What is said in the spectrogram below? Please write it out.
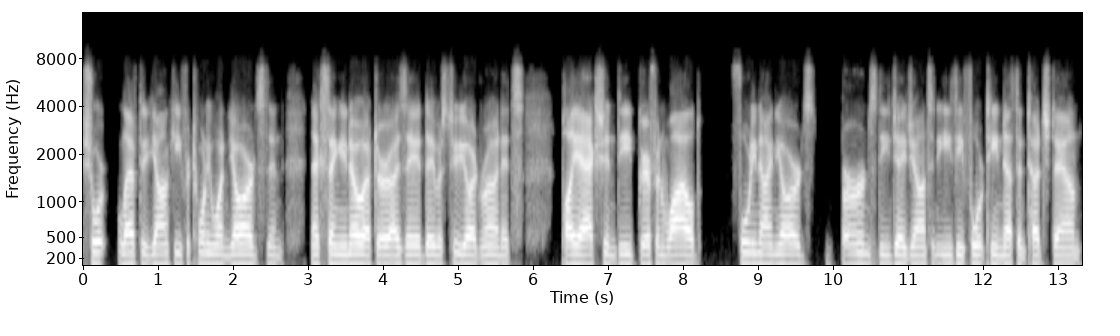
short left to Janke for 21 yards. Then next thing you know, after Isaiah Davis two yard run, it's play action deep. Griffin Wilde 49 yards burns DJ Johnson easy 14 nothing touchdown.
